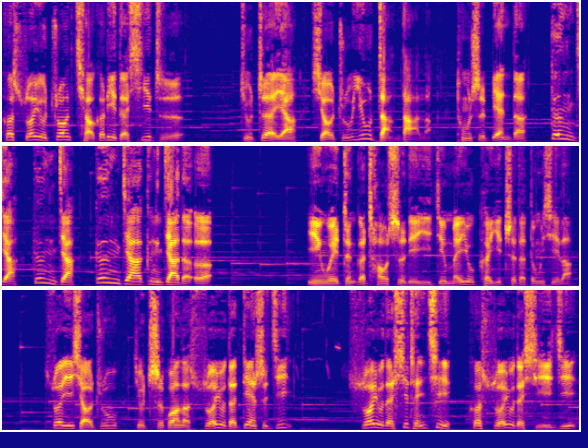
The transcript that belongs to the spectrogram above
和所有装巧克力的锡纸。就这样，小猪又长大了，同时变得。更加、更加、更加、更加的饿，因为整个超市里已经没有可以吃的东西了，所以小猪就吃光了所有的电视机、所有的吸尘器和所有的洗衣机。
